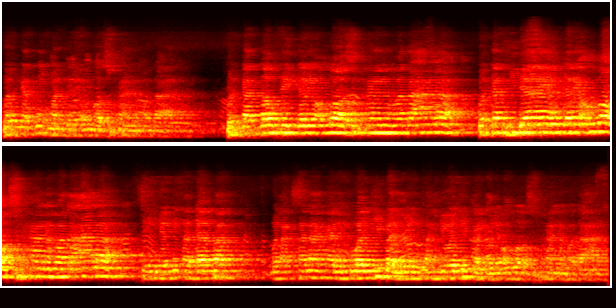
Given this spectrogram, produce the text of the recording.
Berkat nikmat dari Allah Subhanahu wa taala. Berkat taufik dari Allah Subhanahu wa taala. Berkat hidayah dari Allah Subhanahu wa taala. Sehingga kita dapat melaksanakan kewajiban yang telah diwajibkan oleh Allah Subhanahu wa taala.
